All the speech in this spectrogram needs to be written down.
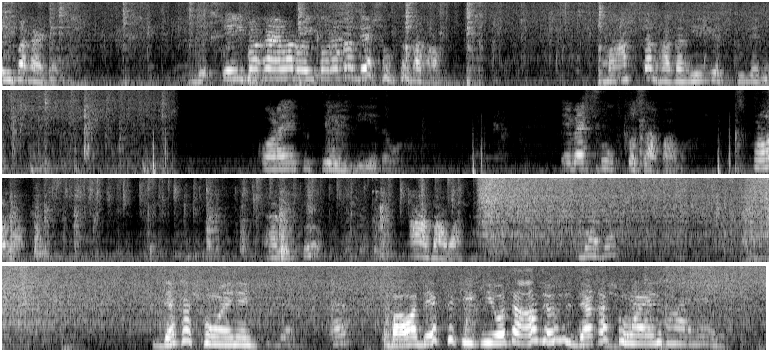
এই পাকায় দেবো। এই পাকায় আবার ওই কড়াটা দিয়ে শুক্তো পাকাবো। মাছটা ভাজা হয়ে গেছে তুলে নে। কড়াই একটু তেল দিয়ে দেবো। এবার শুক্তো চাপাবো। ফোড়ন আর একটু আদা বাটা। দেখার সময় নেই। দে। বাবা দেখছে কি কি হতে আসে দেখার সময় নেই।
